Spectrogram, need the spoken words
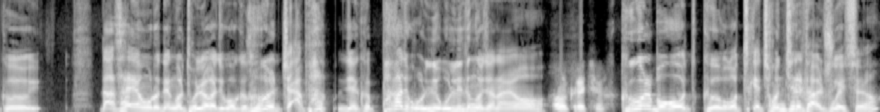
그 나사형으로 된 걸 돌려가지고 그 흙을 쫙 파 이제 그 파가지고 올리, 올리는 거잖아요. 어, 그렇죠. 그걸 보고 그 어떻게 전체를 다 알 수가 있어요?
